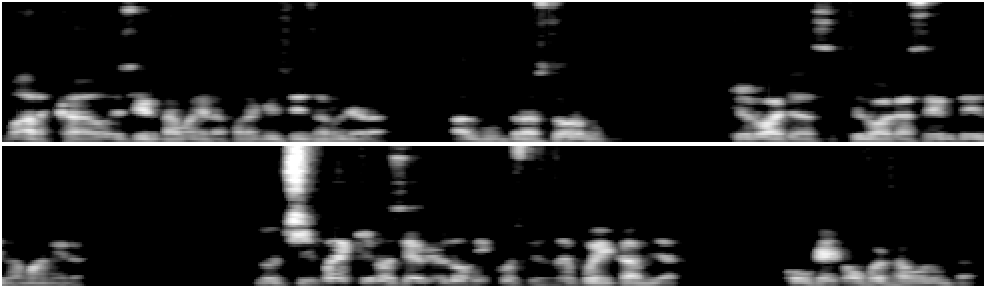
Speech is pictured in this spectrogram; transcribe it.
marcado de cierta manera para que usted desarrollara algún trastorno, que lo, haya, que lo haga hacer de esa manera. Lo chimba de que no sea biológico es que eso se puede cambiar. ¿Con qué? Con fuerza de voluntad.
